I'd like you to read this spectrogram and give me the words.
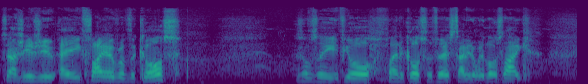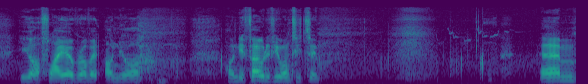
So it actually gives you a flyover of the course. Because obviously if you're playing a course for the first time you know what it looks like. You got a flyover of it on your on your phone if you wanted to. Um,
